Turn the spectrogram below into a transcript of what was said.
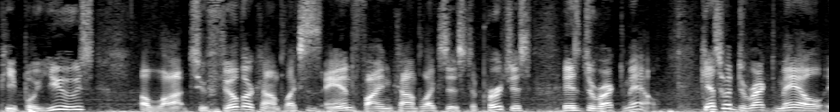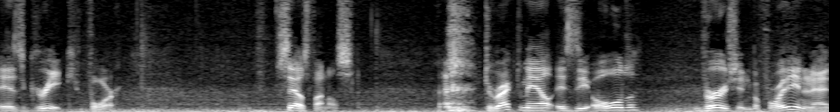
people use a lot to fill their complexes and find complexes to purchase is direct mail. Guess what direct mail is Greek for? Sales funnels. direct mail is the old version before the internet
